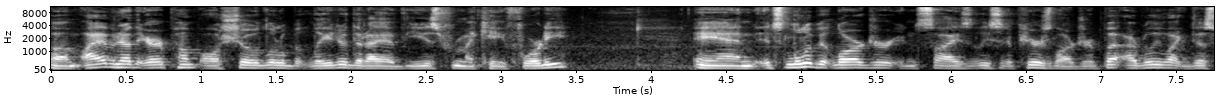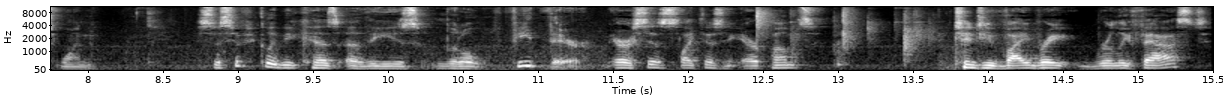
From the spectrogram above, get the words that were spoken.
Um, I have another air pump I'll show a little bit later that I have used for my K40. And it's a little bit larger in size, at least it appears larger, but I really like this one. Specifically because of these little feet there. Air assists like this and air pumps tend to vibrate really fast.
